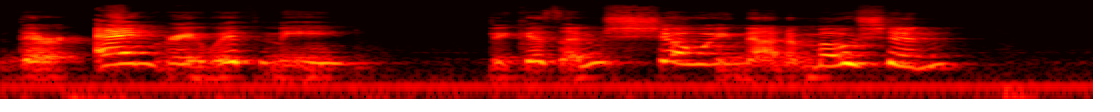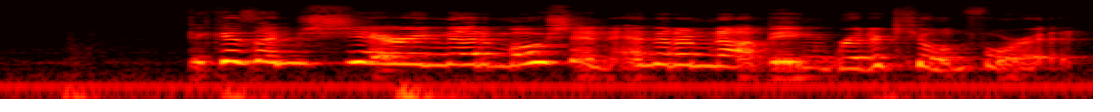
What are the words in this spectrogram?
they're angry with me because I'm showing that emotion. Because I'm sharing that emotion and that I'm not being ridiculed for it.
